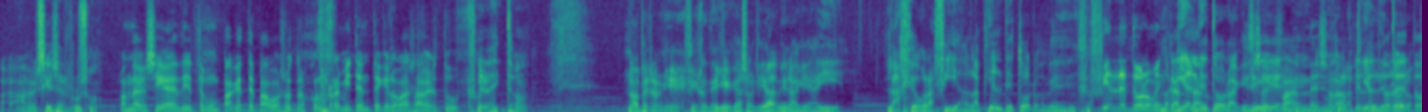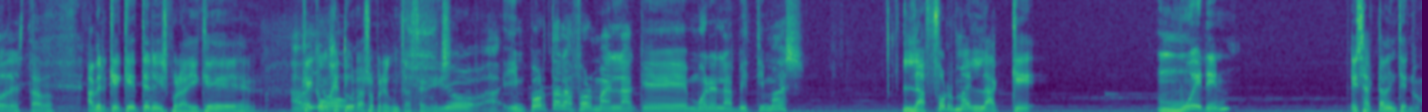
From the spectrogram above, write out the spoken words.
a ver si es ruso. Anda, que sigue a decir, tengo un paquete para vosotros con un remitente que lo vas a ver tú. Cuidadito. No, pero que fíjate qué casualidad, mira que hay la geografía, la piel de toro. que- Piel de toro me La encanta. piel de toro, ¿a que sí, Soy eh? fan de eso, la, La piel, piel de, de toro de toro. todo el estado. A ver, ¿qué, qué tenéis por ahí? ¿Qué, A qué ver, yo- conjeturas o preguntas tenéis? Yo, ah, ¿Importa la forma en la que mueren las víctimas? La forma en la que mueren, exactamente no.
